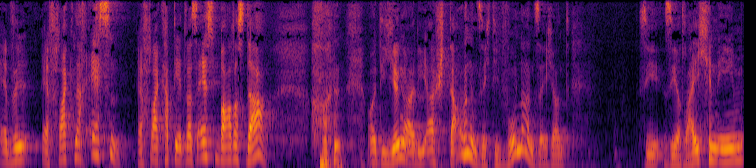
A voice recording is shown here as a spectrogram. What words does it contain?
er will, er fragt nach Essen. Er fragt, habt ihr etwas Essbares da? Und die Jünger, die erstaunen sich, die wundern sich und Sie, sie reichen ihm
